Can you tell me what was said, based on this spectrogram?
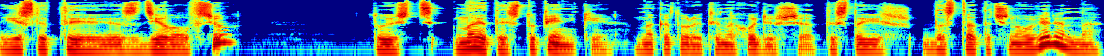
Если ты сделал все, то есть на этой ступеньке, на которой ты находишься, ты стоишь достаточно уверенно,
